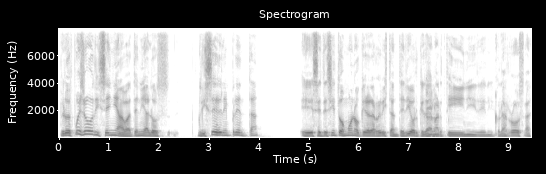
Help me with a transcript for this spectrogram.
Pero después yo diseñaba, tenía los glisés de la imprenta, eh, 700 monos, que era la revista anterior, que era de. Martini, de Nicolás Rosa.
